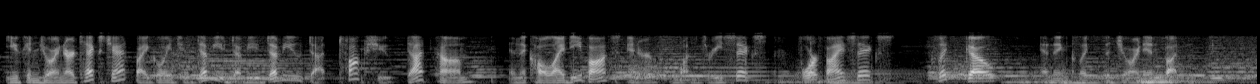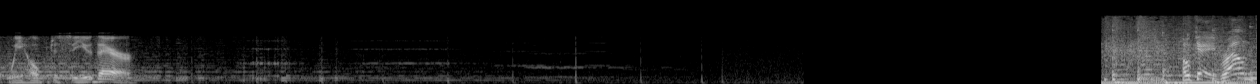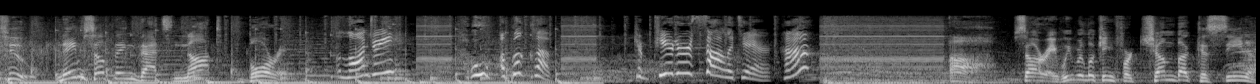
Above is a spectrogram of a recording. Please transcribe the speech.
You can join our text chat by going to www.talkshoe.com and the call ID box enter 136456, click go, and then click the join in button. We hope to see you there. Okay, round two. Name something that's not boring. A laundry? Ooh, a book club. Computer solitaire, huh? Ah, oh, sorry, we were looking for Chumba Casino.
